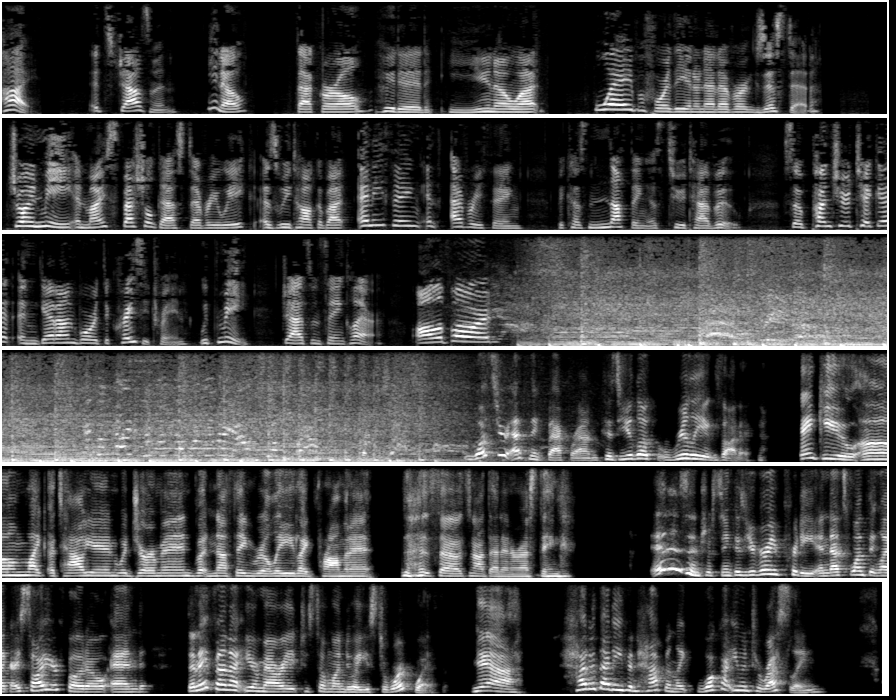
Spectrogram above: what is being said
Hi, it's Jasmine. You know, that girl who did you know what way before the internet ever existed. Join me and my special guest every week as we talk about anything and everything because nothing is too taboo. So punch your ticket and get on board the crazy train with me, Jasmine St. Clair. All aboard! What's your ethnic background? Because you look really exotic. Thank you. Um, like Italian with German, but nothing really like prominent. so it's not that interesting. It is interesting because you're very pretty. And that's one thing. Like I saw your photo and then I found out you're married to someone who I used to work with. Yeah. How did that even happen? Like what got you into wrestling?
